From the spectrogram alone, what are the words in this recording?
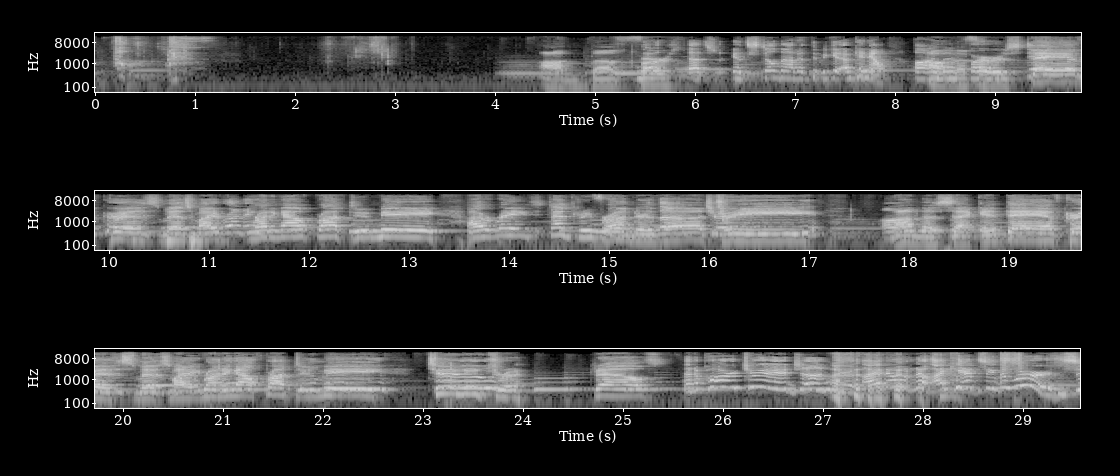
On the first Nope, that's it's still not at the beginning. Okay, now On the first day of Christmas, my running, running out brought to me a raised entry for under the tree. On the second day of Christmas, my running out brought to me two gels. and a partridge under. I don't know. I can't see the words.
